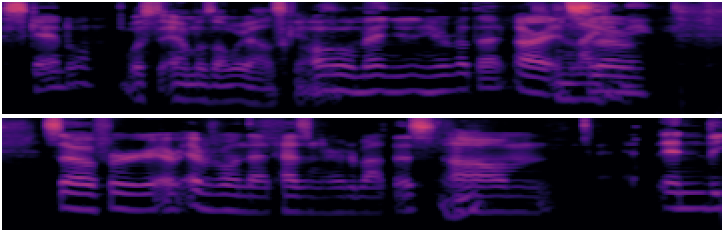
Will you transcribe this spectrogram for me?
scandal? What's the Amazon warehouse scandal? Oh man, you didn't hear about that? All right, Enlighten so me. so for everyone that hasn't heard about this, Mhm. um, in the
